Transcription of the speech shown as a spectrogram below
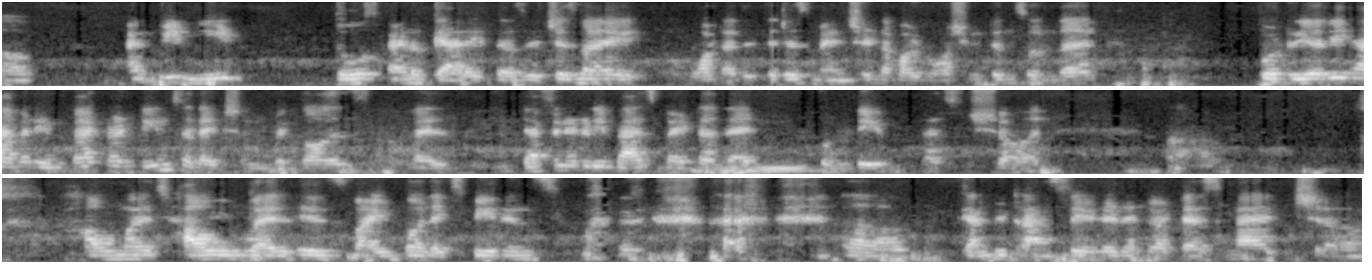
uh, and we need those kind of characters, which is why what Aditya just mentioned about Washington Sundar could really have an impact on team selection because, well, he definitely bats better than Kuldeep, that's sure. Uh, how much, how well his white ball experience uh, can be translated into a test match, uh,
